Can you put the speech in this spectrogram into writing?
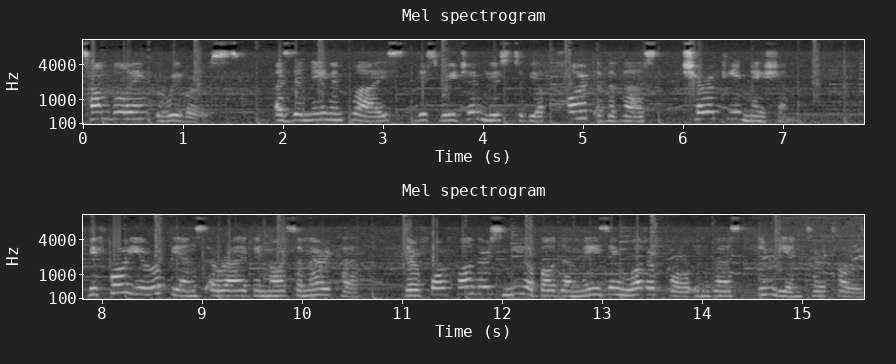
tumbling rivers. As the name implies, this region used to be a part of the vast Cherokee Nation. Before Europeans arrived in North America, their forefathers knew about the amazing waterfall in West Indian Territory.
